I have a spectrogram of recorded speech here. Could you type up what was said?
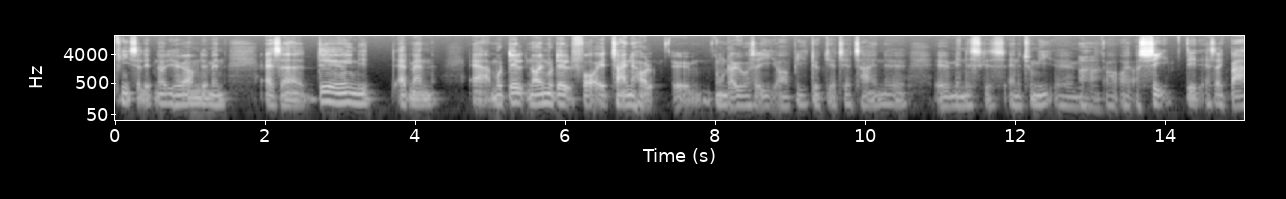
fniser lidt, når de hører om det, men altså, det er jo egentlig, at man er model, nøgenmodel for et tegnehold. Øh, nogen, der øver sig i at blive dygtigere til at tegne øh, øh, menneskets anatomi øh, og, og, og se det. Altså ikke bare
